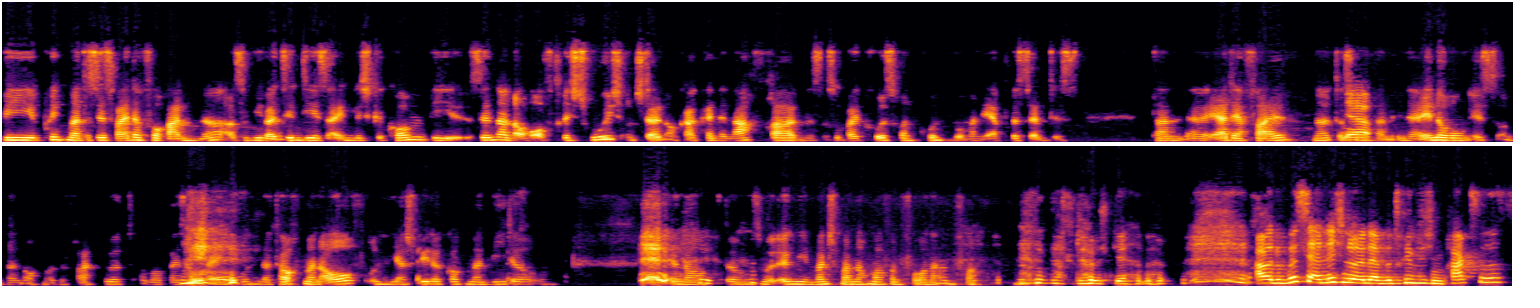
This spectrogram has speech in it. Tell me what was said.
wie bringt man das jetzt weiter voran? Ne? Also wie weit sind die jetzt eigentlich gekommen? Die sind dann auch oft recht ruhig und stellen auch gar keine Nachfragen. Das ist so bei größeren Kunden, wo man eher präsent ist, dann äh, eher der Fall, ne? dass ja. man dann in Erinnerung ist und dann auch mal gefragt wird. Aber bei so kleinen Kunden, da taucht man auf und ein Jahr später kommt man wieder und Genau, da muss man irgendwie manchmal nochmal von vorne anfangen. Das glaube ich gerne. Aber du bist ja nicht nur in der betrieblichen Praxis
